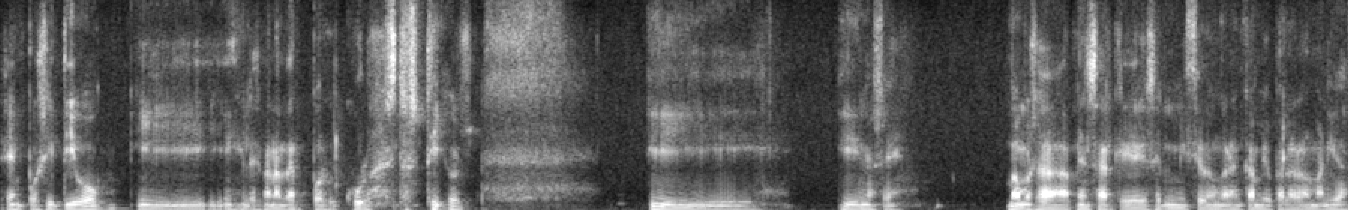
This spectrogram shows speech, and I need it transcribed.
en positivo y les van a dar por el culo a estos tíos y, no sé, vamos a pensar que es el inicio de un gran cambio para la humanidad.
